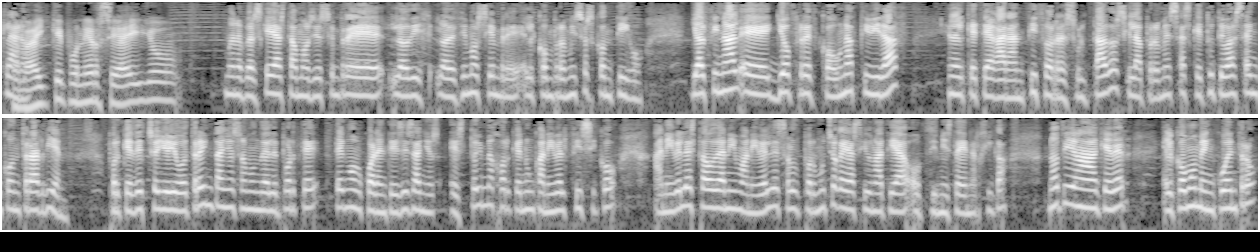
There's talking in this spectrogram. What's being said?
Claro. cuando hay que ponerse a ello, Bueno, pero es que ya estamos, yo siempre lo, lo decimos siempre, el compromiso es contigo. Y al final eh, yo ofrezco una actividad en el que te garantizo resultados y la promesa es que tú te vas a encontrar bien. Porque de hecho yo llevo 30 años en el mundo del deporte, tengo 46 años, estoy mejor que nunca a nivel físico, a nivel de estado de ánimo, a nivel de salud, por mucho que haya sido una tía optimista y enérgica, no tiene nada que ver el cómo me encuentro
